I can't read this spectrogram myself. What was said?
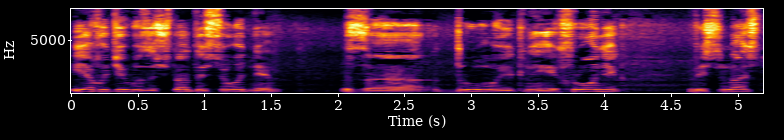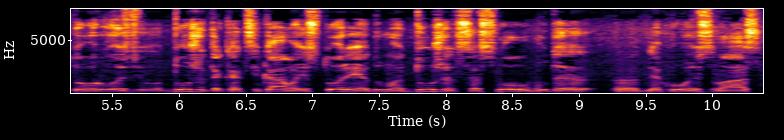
І я хотів би зачитати сьогодні з другої книги Хронік, 18 розділу. Дуже така цікава історія. Я думаю, дуже це слово буде е, для когось з вас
